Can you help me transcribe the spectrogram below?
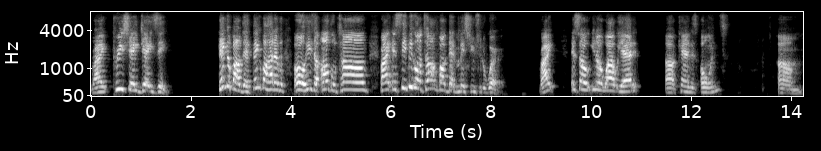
right? Appreciate Jay-Z. Think about that. Think about how that was. Oh, he's an Uncle Tom, right? And see, we're gonna talk about that misuse of the word, right? And so, you know, while we at it, uh, Candace Owens, um,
